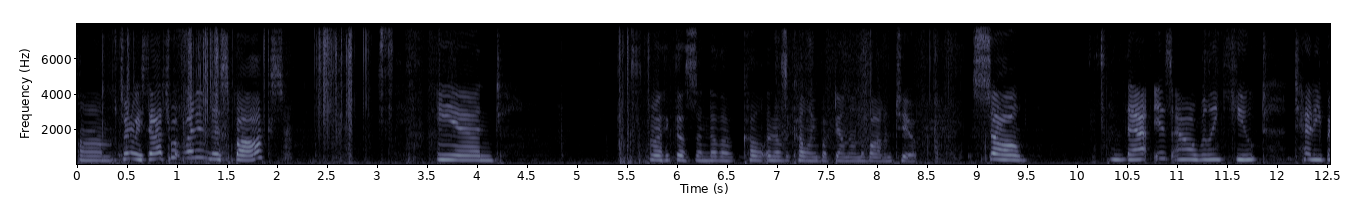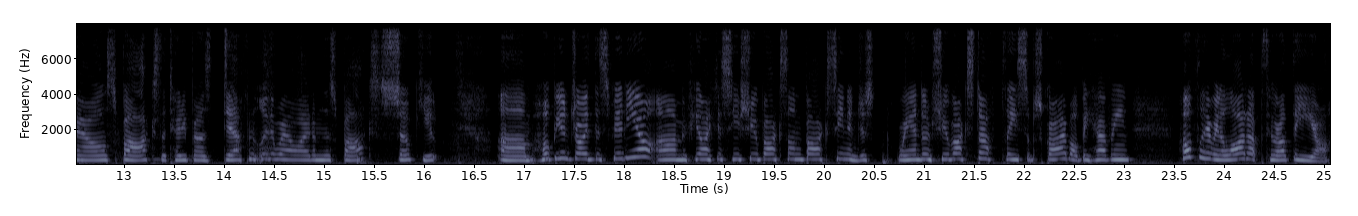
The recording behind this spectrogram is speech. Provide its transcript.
Um, so anyways, that's what went in this box. And oh, I think there's another color, and there's a coloring book down on the bottom too. So that is our really cute teddy bears box. The teddy bear is definitely the wow item in this box. So cute. Um, hope you enjoyed this video. Um, if you like to see shoebox unboxing and just random shoebox stuff, please subscribe. I'll be having, hopefully having a lot up throughout the year.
